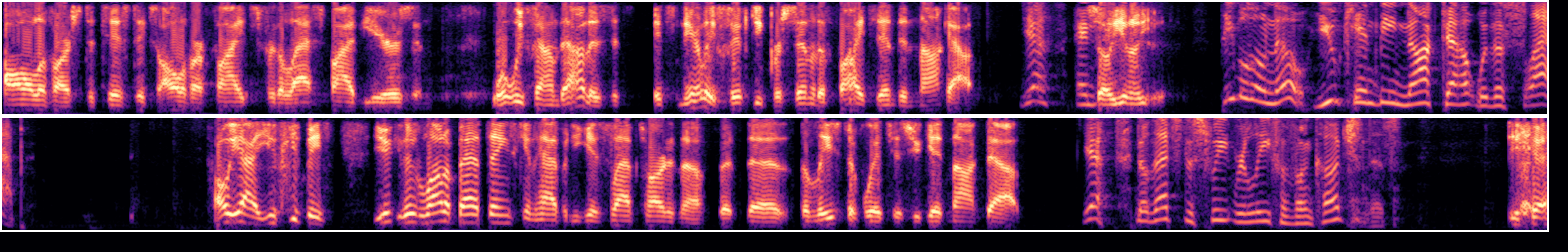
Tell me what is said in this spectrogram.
all of our statistics, all of our fights for the last five years, and what we found out is it's it's nearly fifty percent of the fights end in knockout. Yeah. And So you know, people don't know you can be knocked out with a slap. Oh yeah, you could be. You, there's a lot of bad things can happen. You get slapped hard enough, but the the least of which is you get knocked out. Yeah. No, that's the sweet relief of unconsciousness. Yeah,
